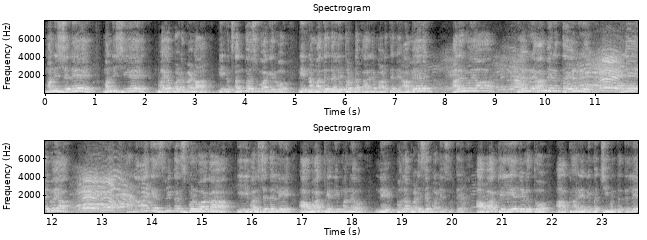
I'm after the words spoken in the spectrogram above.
ಮನುಷ್ಯನೇ ಮನುಷ್ಯೇ ಭಯಪಡಬೇಡ ನೀನು ಸಂತೋಷವಾಗಿರು ನಿನ್ನ ಮಧ್ಯದಲ್ಲಿ ದೊಡ್ಡ ಕಾರ್ಯ ಮಾಡ್ತೇನೆ. ಆಮೇನ್. ಅಲೆಲುಯ ಹೇಳ್ರಿ ಆಮೇನ್ ಅಂತ ಹೇಳ್ರಿ. ಅಲೆಲೂಯ ಹಾಗೆ ಸ್ವೀಕರಿಸಿಕೊಳ್ಳುವಾಗ ಈ ವರ್ಷದಲ್ಲಿ ಆ ವಾಕ್ಯ ನಿಮ್ಮನ್ನು ಬಲಪಡಿಸಿ ಪಡಿಸುತ್ತೆ ಆ ವಾಕ್ಯ ಏನು ಹೇಳುತ್ತೋ ಆ ಕಾರ್ಯ ನಿಮ್ಮ ಜೀವಿತದಲ್ಲಿ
